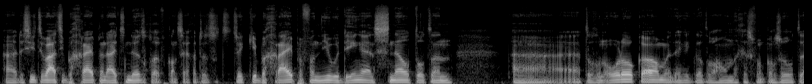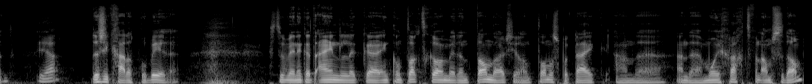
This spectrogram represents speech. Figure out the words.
eh, de situatie begrijpt en uit zijn nuttig over kan zeggen. Dus het stukje begrijpen van nieuwe dingen en snel tot een, tot een oordeel komen, denk ik dat wel handig is voor een consultant. Ja? Dus ik ga dat proberen. Dus toen ben ik uiteindelijk in contact gekomen met een tandarts, ja, een tandartspraktijk aan de, aan de Mooie Gracht van Amsterdam.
